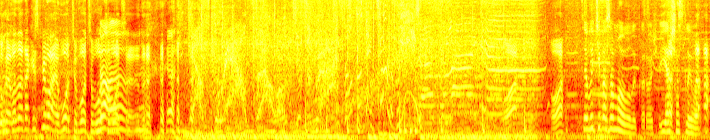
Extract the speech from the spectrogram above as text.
Слухай, вона так і співає. Воце, воце, воце, Да. воце. О, о. Це ви типа замовили, коротше. Я щаслива.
